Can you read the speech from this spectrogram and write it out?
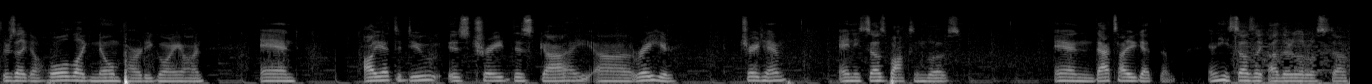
there's like a whole like gnome party going on and all you have to do is trade this guy uh, right here. Trade him, and he sells boxing gloves, and that's how you get them. And he sells like other little stuff,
